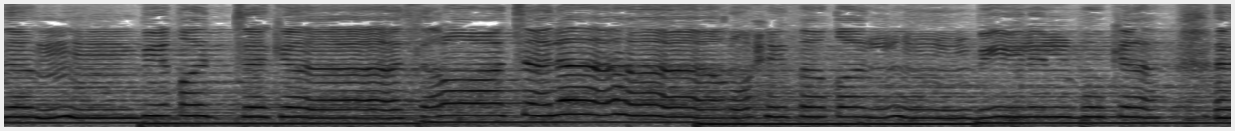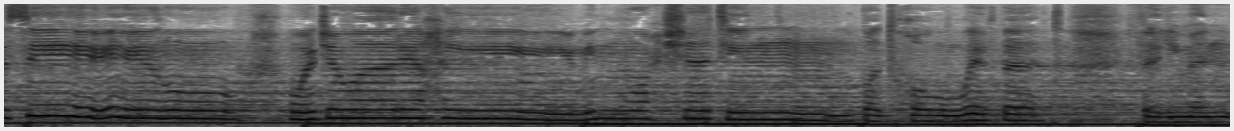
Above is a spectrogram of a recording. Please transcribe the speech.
ذنبي قد تكاثر اعتلى روحي فقلبي للبكاء أسير وجوارحي من وحشة قد خوفت. فلمن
